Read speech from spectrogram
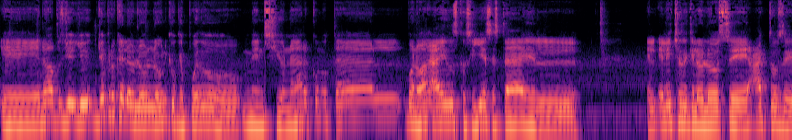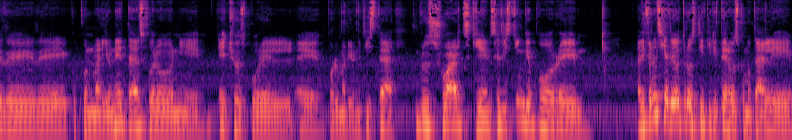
Eh, no, pues yo, yo, yo creo que lo, lo- lo único que puedo mencionar como tal, bueno, ha- hay dos cosillas. Está el, el, el hecho de que lo- los eh, actos de, de- con marionetas fueron eh, hechos por el, eh, por el marionetista Bruce Schwartz, quien se distingue por, a diferencia de otros titiriteros como tal, eh,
